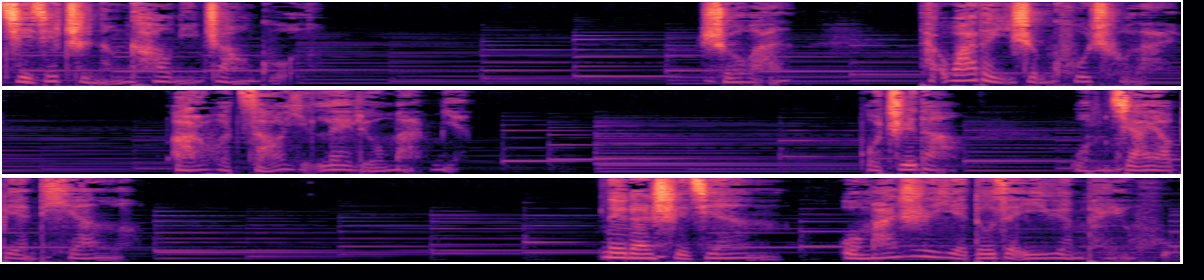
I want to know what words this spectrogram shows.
姐姐只能靠你照顾了。”说完，他哇的一声哭出来，而我早已泪流满面。我知道，我们家要变天了。那段时间，我妈日夜都在医院陪护。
